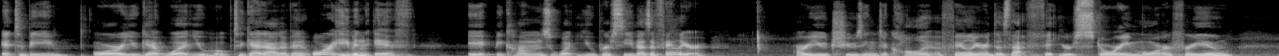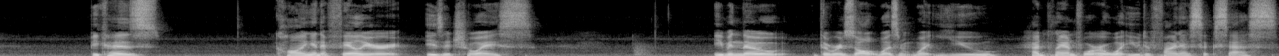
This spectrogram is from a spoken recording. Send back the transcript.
it to be, or you get what you hope to get out of it, or even if it becomes what you perceive as a failure. Are you choosing to call it a failure? Does that fit your story more for you? Because calling it a failure is a choice even though the result wasn't what you had planned for or what you define as success,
